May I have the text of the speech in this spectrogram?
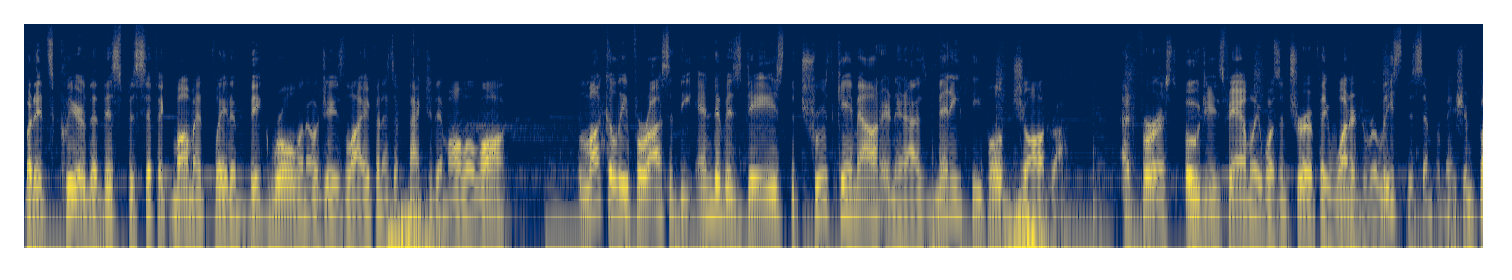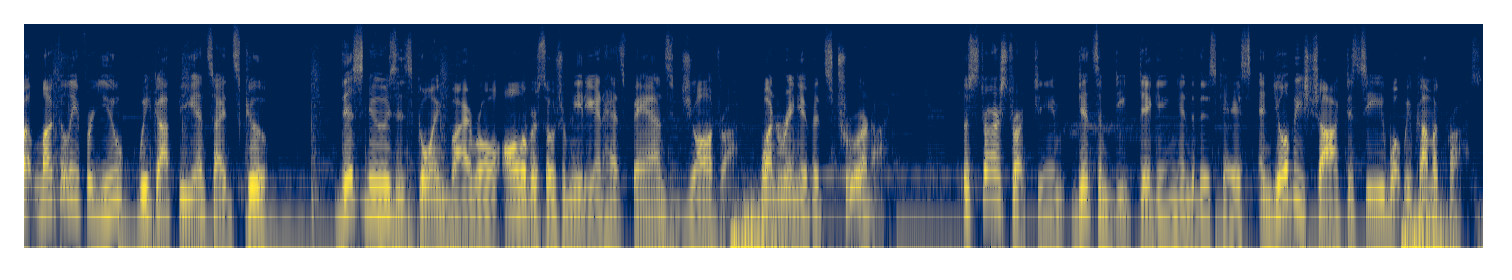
but it's clear that this specific moment played a big role in OJ's life and has affected him all along. Luckily for us, at the end of his days, the truth came out and it has many people jaw dropped. At first, OJ's family wasn't sure if they wanted to release this information, but luckily for you, we got the inside scoop. This news is going viral all over social media and has fans jaw drop, wondering if it's true or not. The Starstruck team did some deep digging into this case, and you'll be shocked to see what we've come across.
